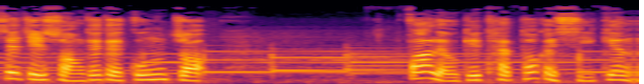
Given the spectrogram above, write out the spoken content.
实际上嘅嘅工作花了佢太多嘅时间，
